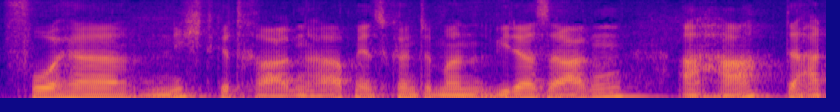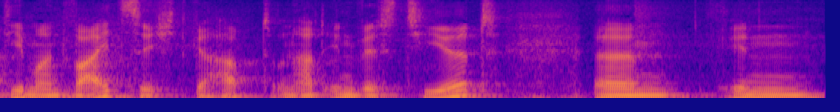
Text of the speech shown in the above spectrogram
vorher nicht getragen haben. Jetzt könnte man wieder sagen, aha, da hat jemand Weitsicht gehabt und hat investiert ähm, in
